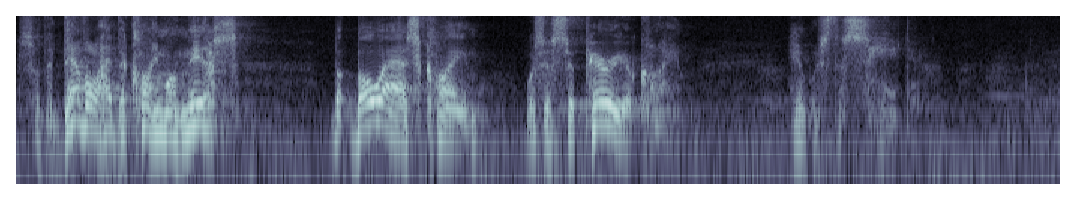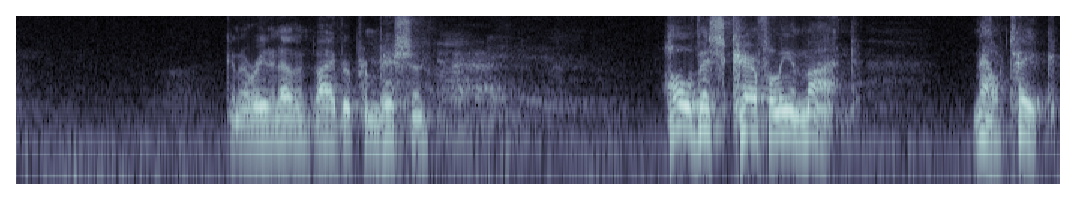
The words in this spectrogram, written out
So the devil had the claim on this, but Boaz's claim was a superior claim. It was the seed. Can I read another? Do I have your permission? Hold this carefully in mind. Now take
